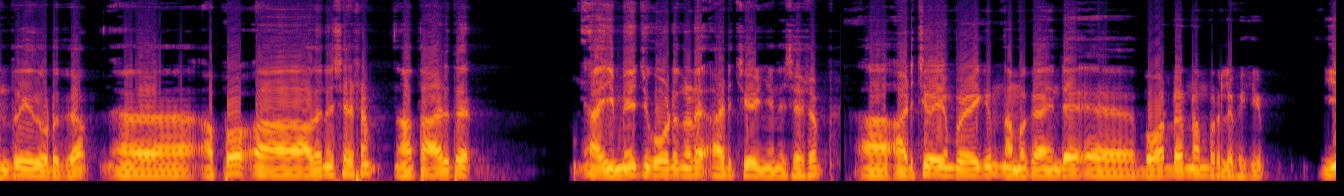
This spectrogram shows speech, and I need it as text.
എന്റർ ചെയ്ത് കൊടുക്കുക. അപ്പോൾ അതിനുശേഷം ആ താഴത്തെ ഇമേജ് കോഡും കൂടെ അടിച്ചു കഴിഞ്ഞതിന് ശേഷം ആ, അടിച്ചു കഴിയുമ്പോഴേക്കും നമുക്ക് അതിന്റെ ബോർഡർ നമ്പർ ലഭിക്കും. ഈ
